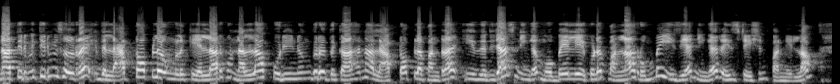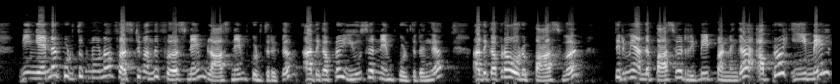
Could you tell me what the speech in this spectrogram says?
நான் திரும்பி திரும்பி சொல்றேன் இந்த லேப்டாப்ல உங்களுக்கு எல்லாருக்கும் நல்லா புரியணுங்கிறதுக்காக நான் லேப்டாப்ல பண்றேன். இது ஜஸ்ட் நீங்க மொபைல்லயே கூட பண்ணலாம். ரொம்ப ஈஸியா நீங்க ரெஜிஸ்ட்ரேஷன் பண்ணிடலாம். நீங்க என்ன கொடுத்துக்கணும்னா ஃபர்ஸ்ட் வந்து ஃபர்ஸ்ட் நேம் லாஸ்ட் நேம் கொடுத்துருக்கு. அதுக்கப்புறம் யூசர் நேம் கொடுத்துடுங்க. அதுக்கப்புறம் ஒரு பாஸ்வேர்ட் திரும்பி அந்த பாஸ்வேர்ட் ரிப்பீட் பண்ணுங்க. அப்புறம் இமெயில்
